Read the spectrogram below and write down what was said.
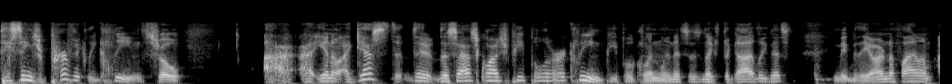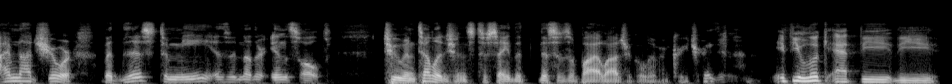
these things are perfectly clean. So, I, you know, I guess the, the, the Sasquatch people are a clean people. Cleanliness is next to godliness. Maybe they are Nephilim. I'm not sure. But this, to me, is another insult to intelligence to say that this is a biological living creature. If you look at the the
